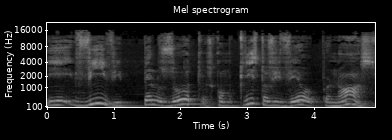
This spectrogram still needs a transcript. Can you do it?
e vive pelos outros, como Cristo viveu por nós,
